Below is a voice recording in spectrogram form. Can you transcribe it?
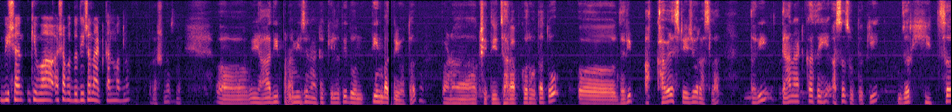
विषयात किंवा अशा पद्धतीच्या नाटकांमधलं प्रश्नच नाही. याआधी पण आम्ही जे नाटक केलं ते दोन तीन पात्री होतं. पण क्षितिज झारापकर होता तो जरी अख्खा वेळ स्टेजवर असला तरी त्या नाटकातही असंच होतं की जर हिचं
